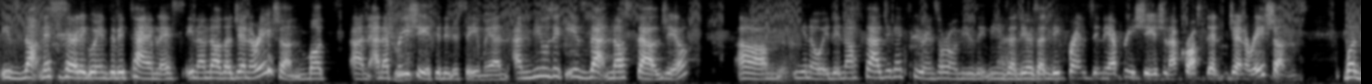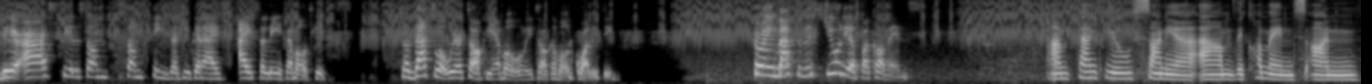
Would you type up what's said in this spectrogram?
is not necessarily going to be timeless in another generation, but and, and appreciated in the same way. And, and music is that nostalgia. Um, you know, the nostalgic experience around music means that there's a difference in the appreciation across the generations. But there are still some some things that you can is- isolate about hits. So that's what we're talking about when we talk about quality. Throwing back to the studio for comments. Um, thank you, Sonjah. Um, the comments on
